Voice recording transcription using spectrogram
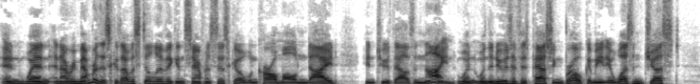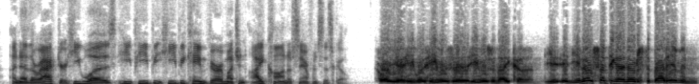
and when and I remember this because I was still living in San Francisco when Karl Malden died in 2009. When when the news of his passing broke, I mean, it wasn't just another actor. He was he he he became very much an icon of San Francisco. Oh yeah, he was he was a he was an icon. And you know something I noticed about him and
